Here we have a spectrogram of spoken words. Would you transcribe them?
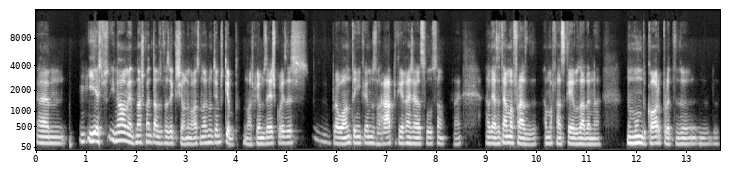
Um, e, as- e normalmente nós quando estamos a fazer crescer um negócio, nós não temos tempo. Nós queremos é as coisas para ontem e queremos rápido e arranjar a solução, não é? Aliás, até há uma frase, há uma frase que é usada na, no mundo corporate de, de-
